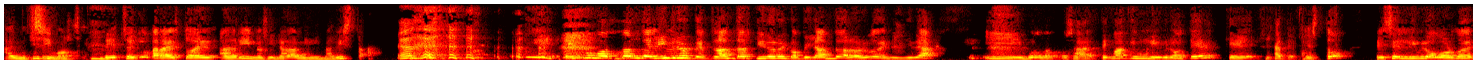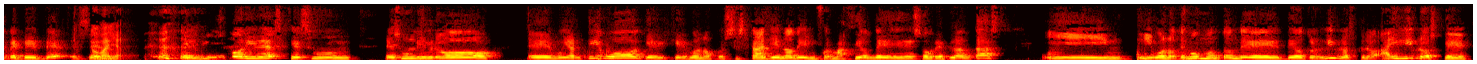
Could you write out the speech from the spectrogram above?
Hay muchísimos. De hecho, yo para esto, Adri, no soy nada minimalista. Tengo un montón de libros de plantas que he ido recopilando a lo largo de mi vida. Y bueno, o sea, tengo aquí un librote que, fíjate, esto es el libro gordo de Petete, es el, oh, que es un, es un libro eh, muy antiguo que, bueno, pues está lleno de información de, sobre plantas. Y, bueno, tengo un montón de, otros libros, pero hay libros que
